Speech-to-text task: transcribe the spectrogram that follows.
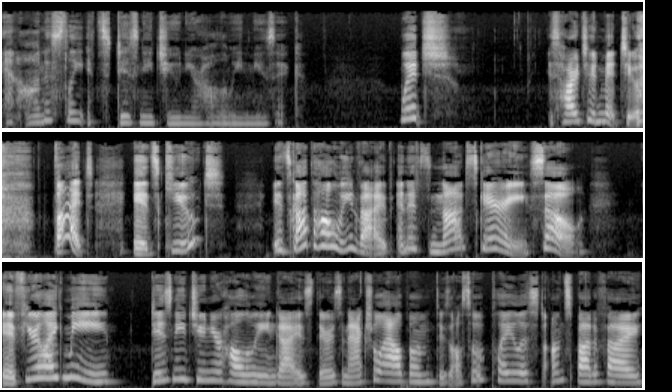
and honestly, it's Disney Junior Halloween music. Which is hard to admit to, but it's cute. It's got the Halloween vibe and it's not scary. So, if you're like me, Disney Junior Halloween, guys. There's an actual album. There's also a playlist on Spotify.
